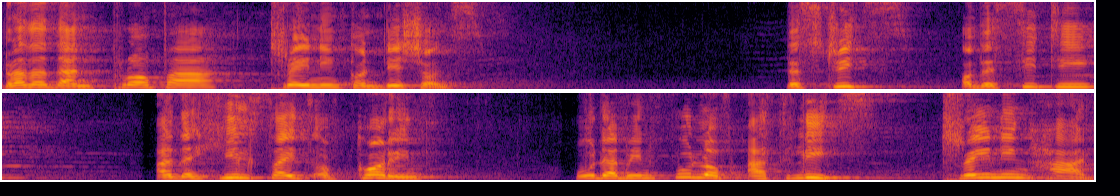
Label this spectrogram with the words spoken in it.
rather than proper training conditions. The streets of the city and the hillsides of Corinth would have been full of athletes training hard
